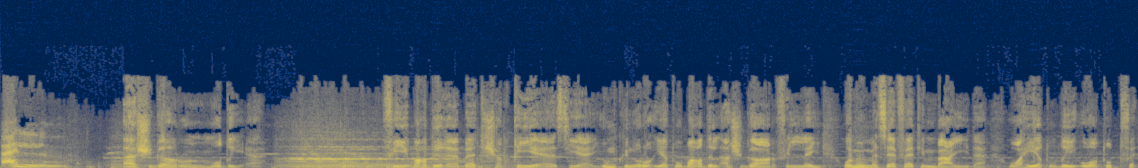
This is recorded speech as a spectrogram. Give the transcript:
علم. أشجار مضيئة. في بعض غابات شرقي آسيا يمكن رؤية بعض الأشجار في الليل ومن مسافات بعيدة وهي تضيء وتطفئ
